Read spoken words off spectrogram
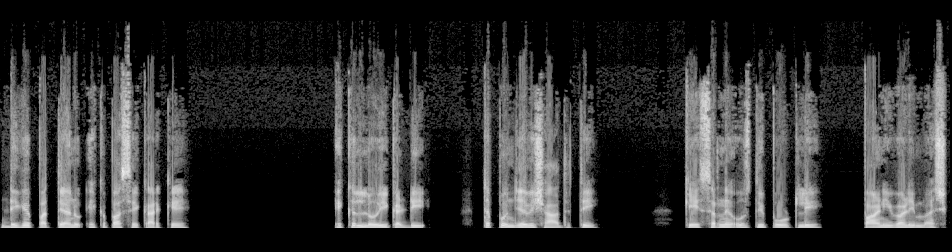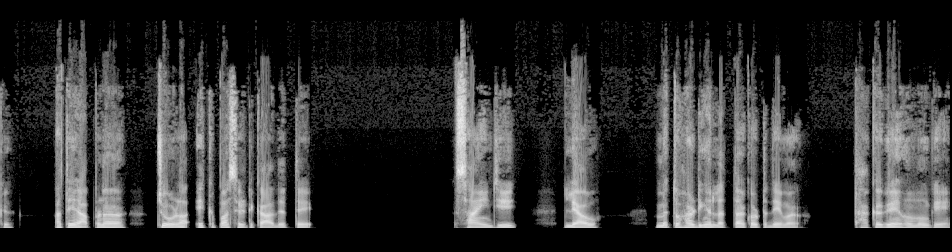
ਡਿਗੇ ਪੱਤਿਆਂ ਨੂੰ ਇੱਕ ਪਾਸੇ ਕਰਕੇ ਇੱਕ ਲੋਈ ਕੱਢੀ ਤੇ ਪੁੰਜੇ ਵਿਛਾ ਦਿੱਤੀ। ਕੇਸਰ ਨੇ ਉਸ ਦੀ ਪੋਟਲੀ, ਪਾਣੀ ਵਾਲੀ ਮਸ਼ਕ ਅਤੇ ਆਪਣਾ ਝੋਲਾ ਇੱਕ ਪਾਸੇ ਟਿਕਾ ਦਿੱਤੇ। ਸਾਈਂ ਜੀ, ਲਿਆਓ, ਮੈਂ ਤੁਹਾਡੀਆਂ ਲੱਤਾਂ ਘੁੱਟ ਦੇਵਾਂ। ਥੱਕ ਗਏ ਹੋਵੋਗੇ।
